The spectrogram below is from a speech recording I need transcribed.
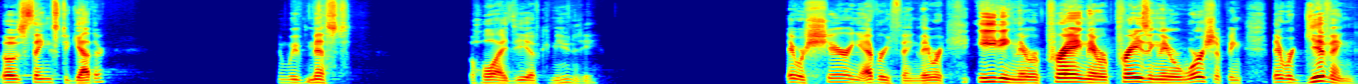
those things together, then we've missed the whole idea of community. They were sharing everything. They were eating, they were praying, they were praising, they were worshiping, they were giving.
